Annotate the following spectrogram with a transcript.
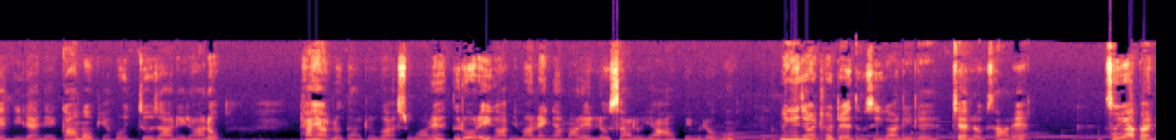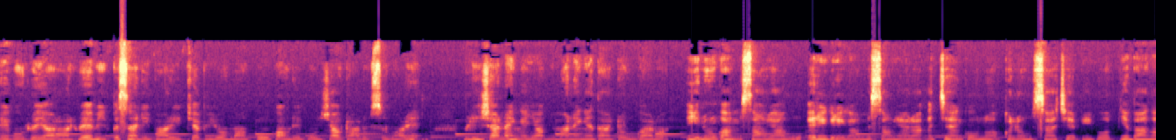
တဲ့နည်းလမ်းနဲ့ခေါင်းမုတ်ဖြတ်ဖို့ကြိုးစားနေတာလို့ထိုင်းရောက်လူသားတို့ကဆိုပါတယ်သူတို့တွေကမြန်မာနိုင်ငံမှာလည်းလှုပ်ရှားလို့ရအောင်ပေးမလို့ဘူးနိုင်ငံခြားထွက်တဲ့သူစီကနေလည်းဖြတ်လှုပ်ရှားတယ်ဆိုရပန်တွေကိုလွှဲရတာလွှဲပြီးပတ်စံနေပါတွေဖြတ်ပြီးတော့မှကိုယ့်ကောင်တွေကိုရောက်တာလို့ဆိုပါတယ် မလေးရှားနိုင်ငံရောက်မြန်မာနိုင်ငံသားတအုပ်ကတော့အင်းနှုံးကမဆောင်ရဘူးအဲ့ဒီကလေးကမဆောင်ရတာအကြံကုန်တော့ဂလုံးစားချက်ပြီးပေါ့ပြင်ပက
